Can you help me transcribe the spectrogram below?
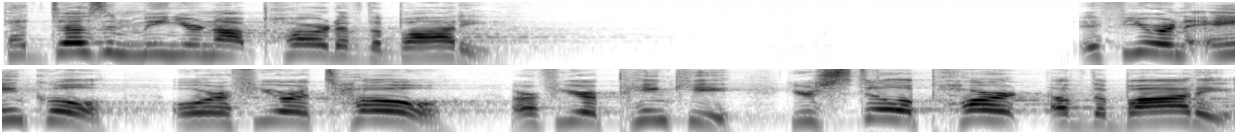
that doesn't mean you're not part of the body. If you're an ankle, or if you're a toe, or if you're a pinky, you're still a part of the body.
